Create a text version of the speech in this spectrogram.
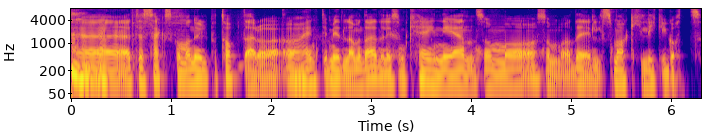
Eh, til 6,0 på topp der og, og hente midler, men da er det liksom Kane igjen som må, som må det smaker like godt.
